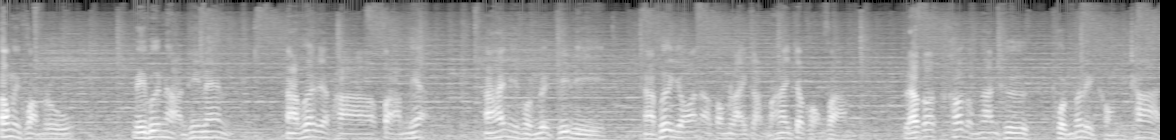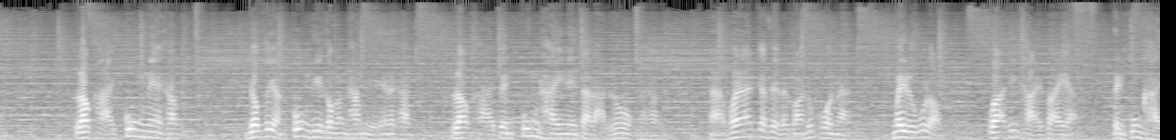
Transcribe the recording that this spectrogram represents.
ต้องมีความรู้ มีพื้นฐานที่แน่น เพื่อจะพาฟาร์มนี้ให้มีผลผลิตที่ดี เพื่อย้อนเอากำไรกลับมาให้เจ้าของฟาร์ม แล้วก็ข้อสำคัญคือผลผลิตของชาติ เราขายกุ้งเนี่ยครับ ยกตัวอย่างกุ้งที่กำลังทำอยู่เนี่ยนะครับ เราขายเป็นกุ้งไทยในตลาดโลกนะครับอ่าเพราะฉะนั้นเกษตรกรทุกคนอะไม่รู้หรอกว่าที่ขายไปอะเป็นกุ้งไข่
